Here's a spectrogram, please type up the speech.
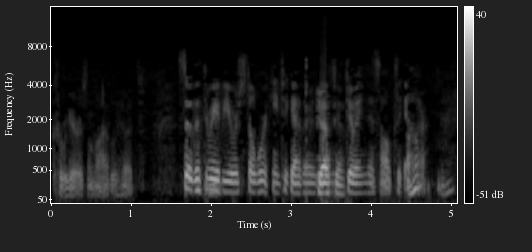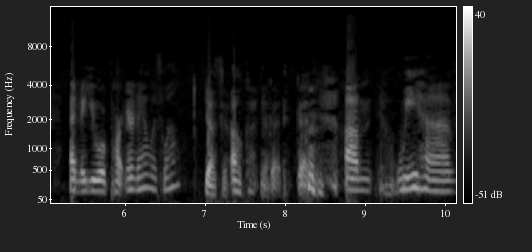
careers and livelihoods. So the three of you are still working together and Yes, yes. doing this all together. Uh-huh. Mhm. And are you a partner now as well? Yes, yes. Oh, good, Yeah. good, good. um, we have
